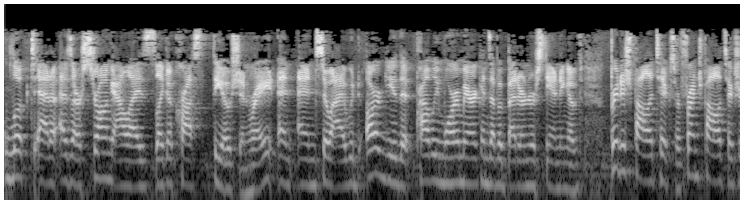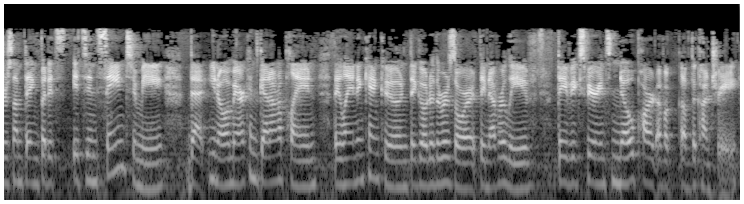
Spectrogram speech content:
looked at as our strong allies like across the ocean right? And and so i would argue that probably more americans have a better understanding of british politics or french politics or something but it's it's insane to me that you know americans get on a plane they land in cancun they go to the resort they never leave they've experienced no part of, a, of the country.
